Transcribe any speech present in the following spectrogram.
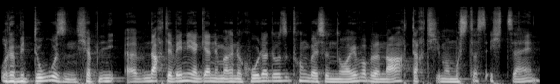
Oder mit Dosen. Ich habe äh, nach der Wende ja gerne mal eine Cola-Dose getrunken, weil es so neu war, aber danach dachte ich immer, muss das echt sein?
